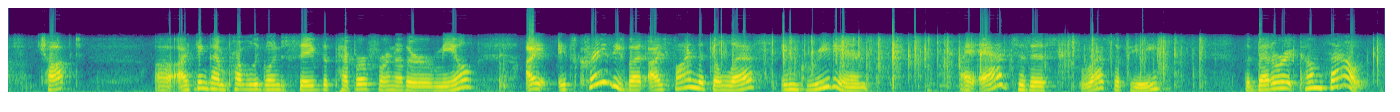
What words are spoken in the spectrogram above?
chopped. Uh, I think I'm probably going to save the pepper for another meal. I It's crazy, but I find that the less ingredients I add to this recipe, the better it comes out.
